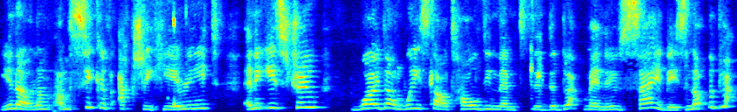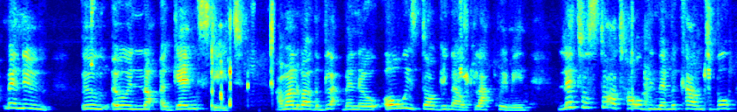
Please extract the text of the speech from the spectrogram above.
You know, and I'm, I'm sick of actually hearing it. And it is true. Why don't we start holding them to the, the black men who say this, not the black men who, who who are not against it? I'm on about the black men who are always dogging out black women. Let us start holding them accountable.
